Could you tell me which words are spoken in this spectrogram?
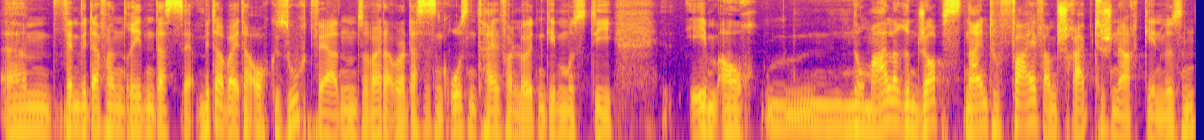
ähm, wenn wir davon reden, dass Mitarbeiter auch gesucht werden und so weiter, oder dass es einen großen Teil von Leuten geben muss, die eben auch mm, normaleren Jobs, 9 to 5 am Schreibtisch nachgehen müssen,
